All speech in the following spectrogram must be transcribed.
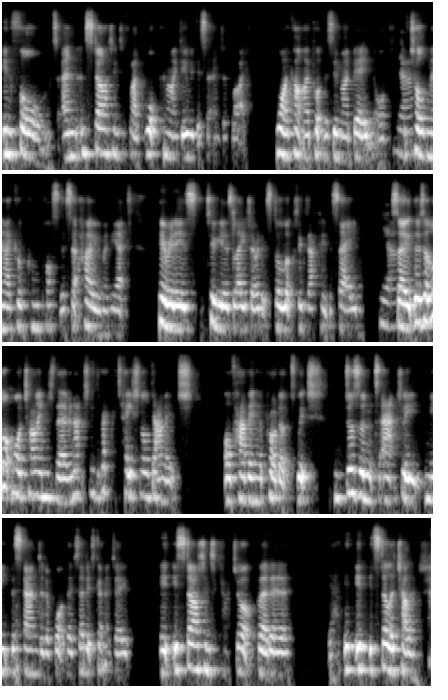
informed and, and starting to flag what can I do with this at end of life? Why can't I put this in my bin? Or yeah. told me I could compost this at home, and yet here it is two years later and it still looks exactly the same. Yeah. So there's a lot more challenge there, and actually the reputational damage of having a product which doesn't actually meet the standard of what they've said it's going to do it is starting to catch up, but uh, yeah, it, it, it's still a challenge.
